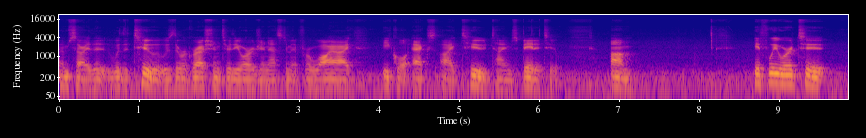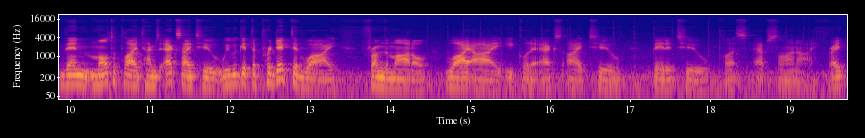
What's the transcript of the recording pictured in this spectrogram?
I'm sorry, the, with the 2, it was the regression through the origin estimate for yi equal xi2 times beta 2. Um, if we were to then multiply times xi2, we would get the predicted y from the model yi equal to xi2 beta 2 plus epsilon i, right?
